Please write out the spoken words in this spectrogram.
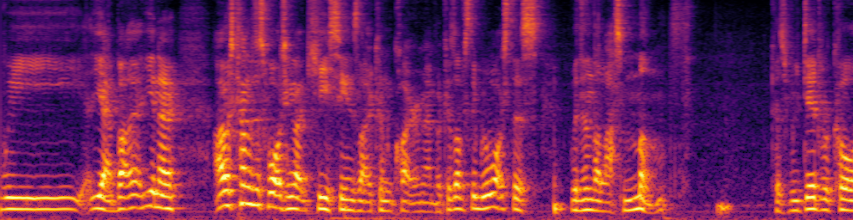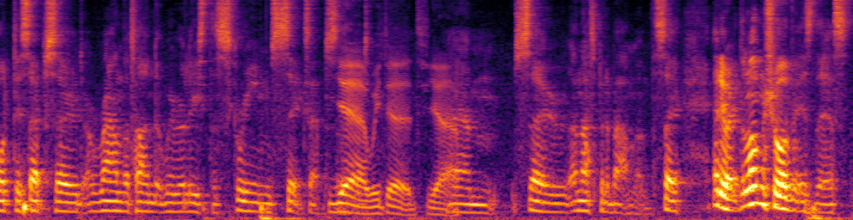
we yeah but uh, you know i was kind of just watching like key scenes that i couldn't quite remember because obviously we watched this within the last month because we did record this episode around the time that we released the scream 6 episode Yeah, we did. Yeah. um, so and that's been about a month so anyway the long and short of it is this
